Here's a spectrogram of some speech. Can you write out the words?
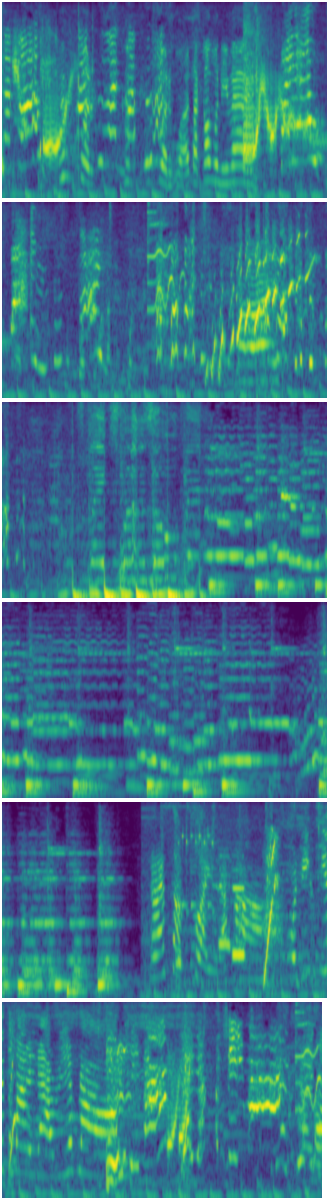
แล้วก็ปวดเคลื่อนมาเคลื่อน ปวดหัวตากล้องวันนี้มาก ไปแล้วไป นนี้คุกกี้สบายดาวเรียบร้อยชีบ้าไปนะชีมาใช่ใช่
